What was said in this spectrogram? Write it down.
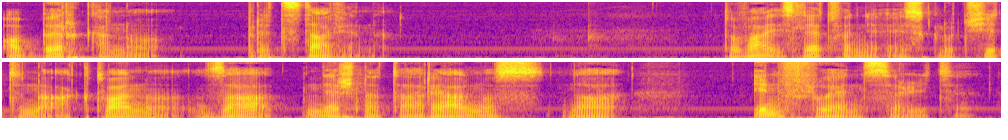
объркано представяне. Това изследване е изключително актуално за днешната реалност на инфлуенсерите –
